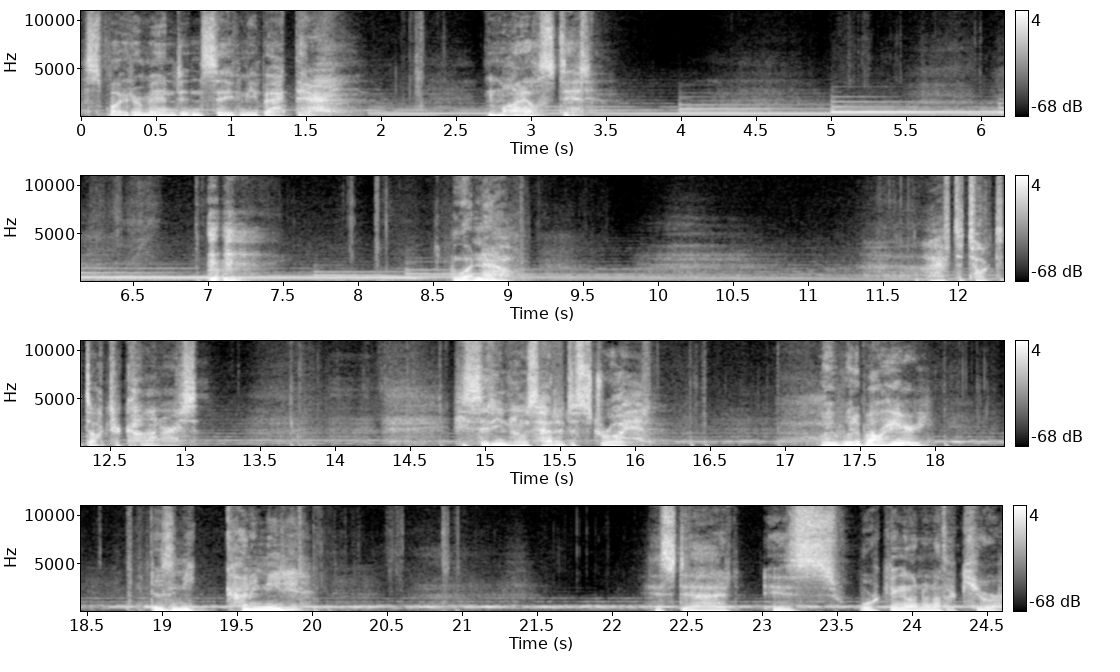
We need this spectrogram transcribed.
Spider-Man didn't save me back there. Miles did. What now? I have to talk to Dr. Connors. He said he knows how to destroy it. Wait, what about Harry? Doesn't he kind of need it? His dad is working on another cure.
